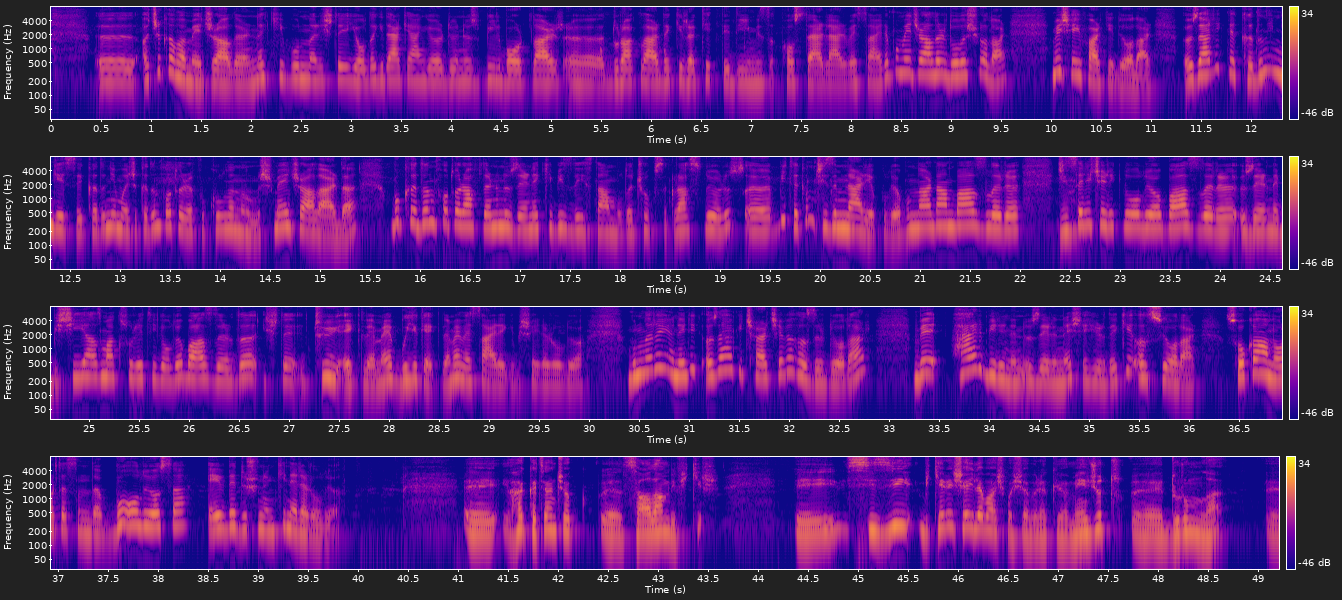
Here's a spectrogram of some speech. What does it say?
e, açık hava mecralarını ki bunlar işte yolda giderken gördüğünüz billboardlar, e, duraklardaki raket dediğimiz posterler vesaire bu mecraları dolaşıyorlar ve şey fark ediyorlar. Özellikle kadın imgesi, kadın imajı, kadın fotoğrafı kullanılmış mecralarda bu kadın fotoğraflarının üzerine ki biz de İstanbul'da çok sık rastlıyoruz. E, bir takım çizimler yapılıyor. Bunlardan bazıları cinsel içerikli oluyor, bazıları üzerine bir şey yazmak suretiyle oluyor, bazıları da işte tüy ekleme, bıyık ekleme vesaire gibi şeyler oluyor. Bunlara yönelik özel bir çerçeve hazırlıyorlar ve her birinin üzerine şehirdeki asıyorlar. Sokağın ortasında bu oluyorsa evde düşünün ki neler oluyor. Ee, hakikaten çok e, sağlam bir fikir. Ee, sizi bir kere şeyle baş başa bırakıyor. Mevcut e, durumla, e,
